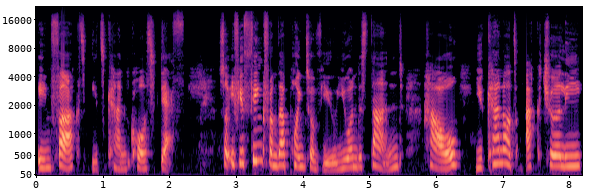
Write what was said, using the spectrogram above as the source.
In fact, it can cause death. So if you think from that point of view, you understand how you cannot actually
